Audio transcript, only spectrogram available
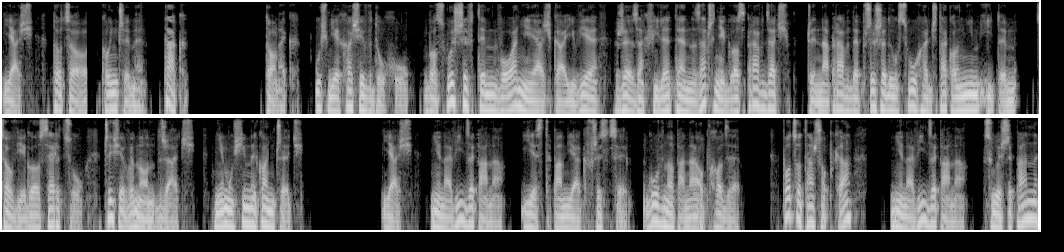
Jaś, to co, kończymy, tak. Tomek, uśmiecha się w duchu, bo słyszy w tym wołanie Jaśka i wie, że za chwilę ten zacznie go sprawdzać, czy naprawdę przyszedł słuchać tak o nim i tym, co w jego sercu, czy się wymądrzać, nie musimy kończyć. Jaś, nienawidzę pana, jest pan jak wszyscy, gówno pana obchodzę. Po co ta szopka? Nienawidzę pana, słyszy pan?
